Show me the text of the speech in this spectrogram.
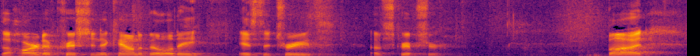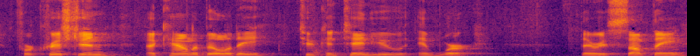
the heart of Christian accountability is the truth of Scripture. But for Christian accountability to continue and work, there is something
